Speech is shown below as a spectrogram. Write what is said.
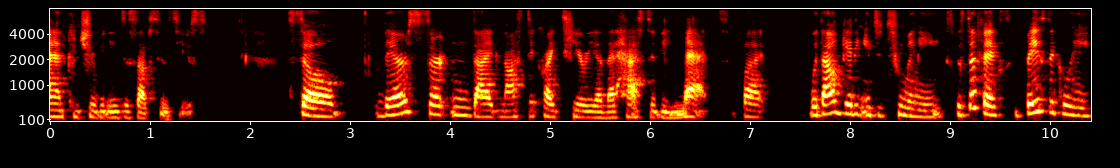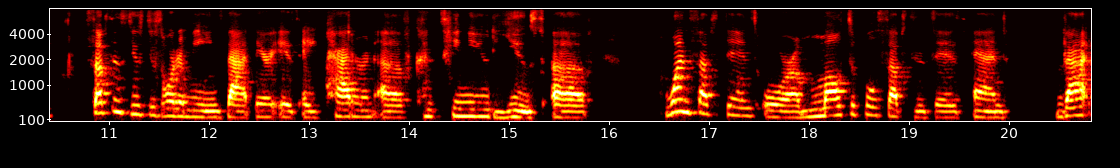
and contributing to substance use. So there's certain diagnostic criteria that has to be met, but without getting into too many specifics, basically, substance use disorder means that there is a pattern of continued use of one substance or multiple substances and that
